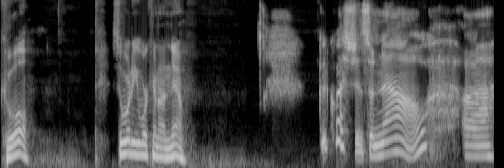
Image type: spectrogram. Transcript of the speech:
Cool. So what are you working on now? Good question. So now, uh,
